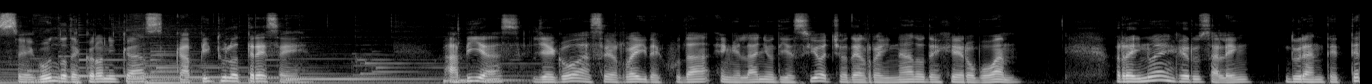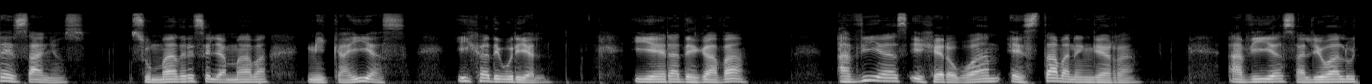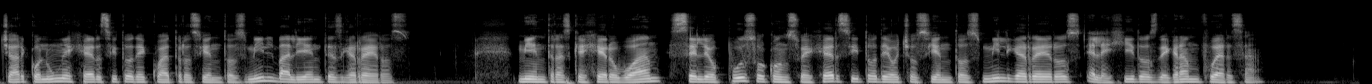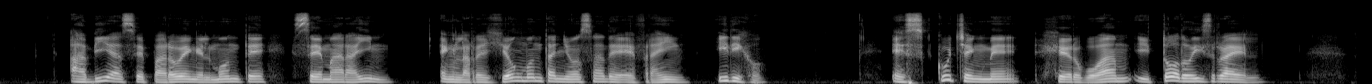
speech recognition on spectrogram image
Segundo de Crónicas, capítulo 13. Abías llegó a ser rey de Judá en el año 18 del reinado de Jeroboam. Reinó en Jerusalén durante tres años. Su madre se llamaba Micaías, hija de Uriel, y era de Gabá. Abías y Jeroboam estaban en guerra. Abías salió a luchar con un ejército de cuatrocientos mil valientes guerreros, mientras que Jeroboam se le opuso con su ejército de ochocientos mil guerreros elegidos de gran fuerza. Abías se paró en el monte Semaraim, en la región montañosa de Efraín, y dijo, Escúchenme, Jeroboam y todo Israel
